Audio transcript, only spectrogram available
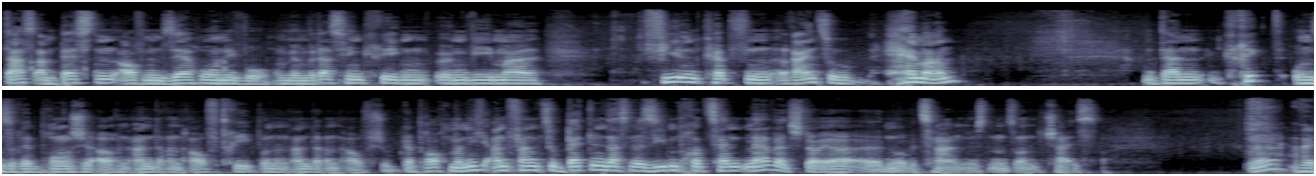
das am besten auf einem sehr hohen Niveau. Und wenn wir das hinkriegen, irgendwie mal vielen Köpfen reinzuhämmern, dann kriegt unsere Branche auch einen anderen Auftrieb und einen anderen Aufschub. Da braucht man nicht anfangen zu betteln, dass wir 7% Mehrwertsteuer äh, nur bezahlen müssen und so ein Scheiß. Ne? Aber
